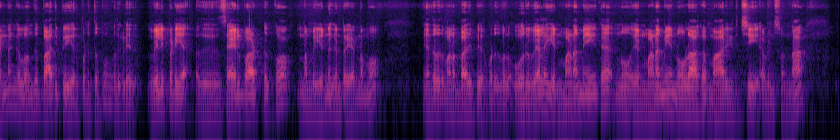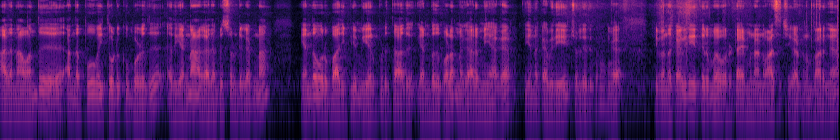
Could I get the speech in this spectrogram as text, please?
எண்ணங்கள் வந்து பாதிப்பை ஏற்படுத்த போவது கிடையாது. வெளிப்படையாக அது செயல்பாட்டுக்கும் நம்ம எண்ணுகின்ற எண்ணமும் எந்த விதமான பாதிப்பு ஏற்படுது போல. ஒருவேளை என் மனமேக நூ என் மனமே நூலாக மாறிடுச்சு அப்படின்னு சொன்னால் அதை நான் வந்து அந்த பூவை தொடுக்கும் பொழுது அது என்ன ஆகாது அப்படி சொல்லிட்டு கேட்டினா எந்த ஒரு பாதிப்பையும் ஏற்படுத்தாது என்பது போல் மிக அருமையாக இந்த கவிதையை சொல்லியிருக்கிறாங்க. இப்போ இந்த கவிதையை திரும்ப ஒரு டைம் நான் வாசித்து காட்டுறேன்னு பாருங்கள்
